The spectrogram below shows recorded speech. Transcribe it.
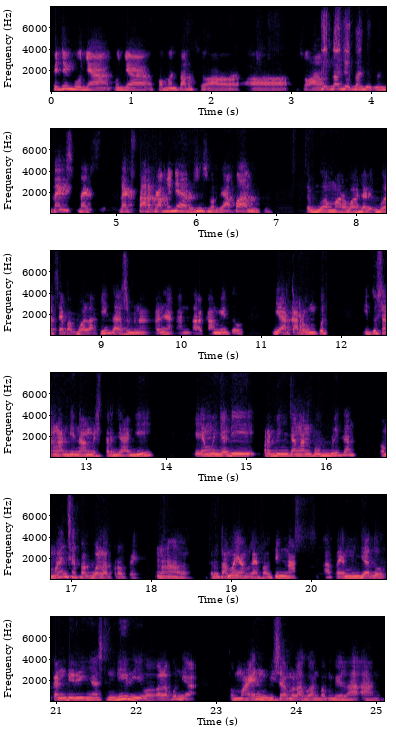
Cing punya punya komentar soal uh, soal lanjut lanjut lanjut. next next next Tarkam ini harusnya seperti apa gitu. Sebuah marwah dari buat sepak bola kita sebenarnya kan Tarkam itu. Di akar rumput itu sangat dinamis terjadi. Yang menjadi perbincangan publik kan pemain sepak bola profesional terutama yang level timnas. Apa ya menjatuhkan dirinya sendiri walaupun ya pemain bisa melakukan pembelaan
